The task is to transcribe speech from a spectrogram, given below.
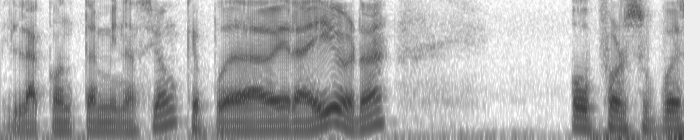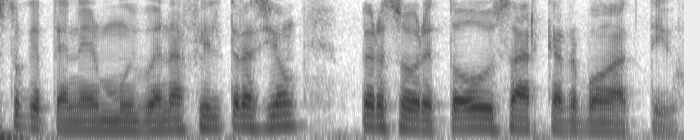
la contaminación que pueda haber ahí, ¿verdad? O por supuesto que tener muy buena filtración, pero sobre todo usar carbón activo.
